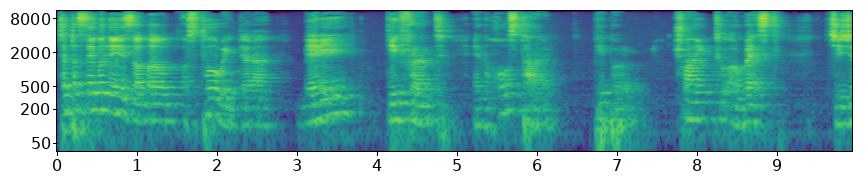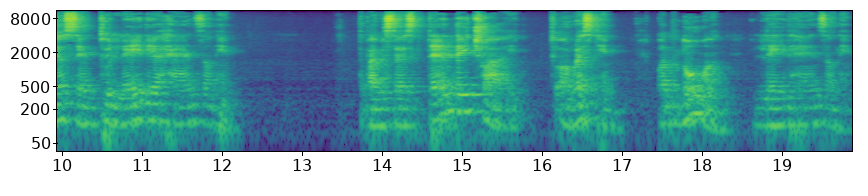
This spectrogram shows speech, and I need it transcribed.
Chapter 7 is about a story that are many different and hostile people trying to arrest Jesus and to lay their hands on him. The Bible says, Then they tried to arrest him, but no one laid hands on him.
